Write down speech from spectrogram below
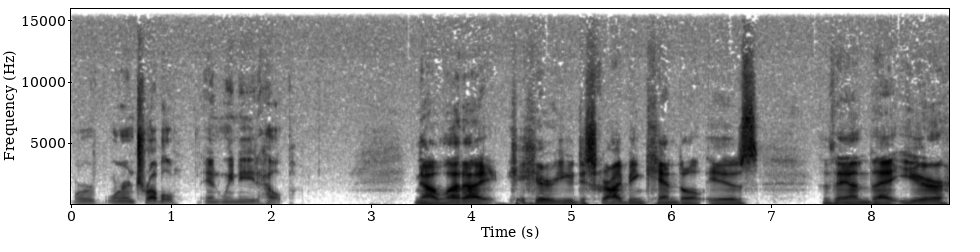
we're we're in trouble and we need help. Now, what I hear you describing, Kendall, is then that your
